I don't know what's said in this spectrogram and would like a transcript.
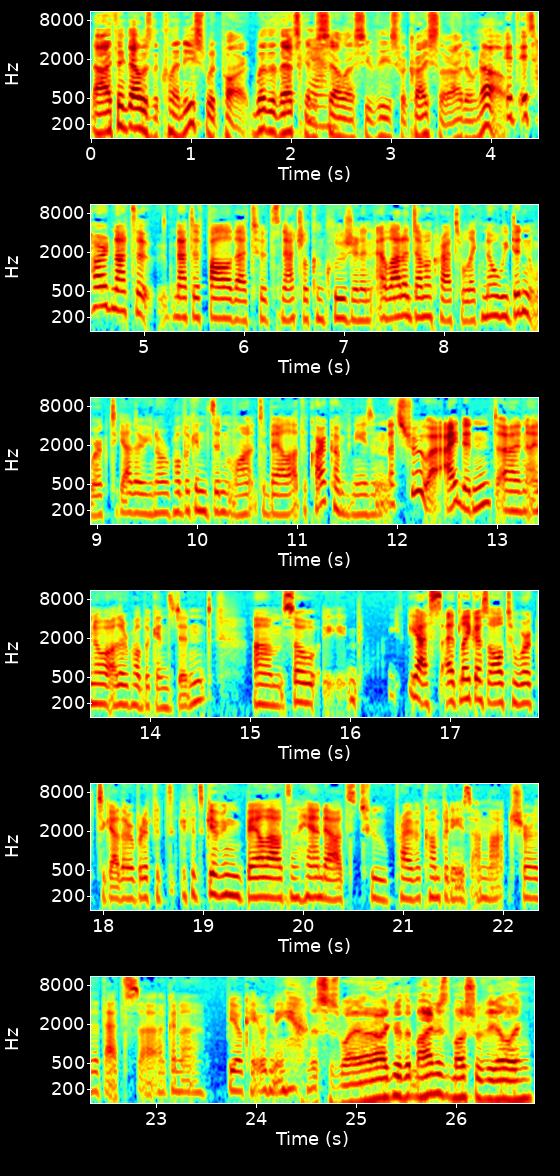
Now, I think that was the Clint Eastwood part. Whether that's going to Yeah. sell SUVs for Chrysler, I don't know. It, it's hard not to not to follow that to its natural conclusion. And a lot of Democrats were like, "No, we didn't work together." You know, Republicans didn't want to bail out the car companies, and that's true. I, I didn't, and I know other Republicans didn't. Um, so. Yes, I'd like us all to work together, but if it's if it's giving bailouts and handouts to private companies, I'm not sure that that's uh, gonna be okay with me. This is why I argue that mine is the most revealing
